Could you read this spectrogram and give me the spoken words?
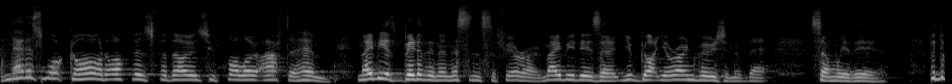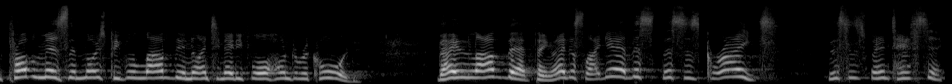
And that is what God offers for those who follow after Him. Maybe it's better than a Nissan Cefiro. Maybe there's a, you've got your own version of that somewhere there. But the problem is that most people love their 1984 Honda Accord. They love that thing. They're just like, yeah, this, this is great. This is fantastic.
